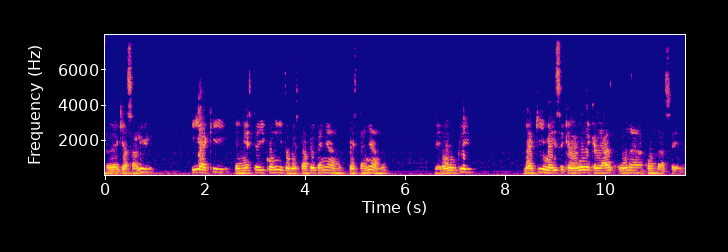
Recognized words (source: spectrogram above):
Le doy aquí a salir. Y aquí en este iconito que está pestañando, pestañando le doy un clic. Y aquí me dice que debo de crear una contraseña.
